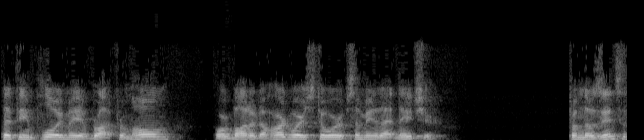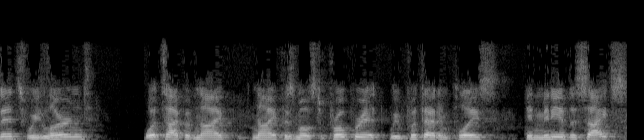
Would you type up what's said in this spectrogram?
that the employee may have brought from home or bought at a hardware store of something of that nature. From those incidents, we learned what type of knife, knife is most appropriate. We put that in place in many of the sites.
